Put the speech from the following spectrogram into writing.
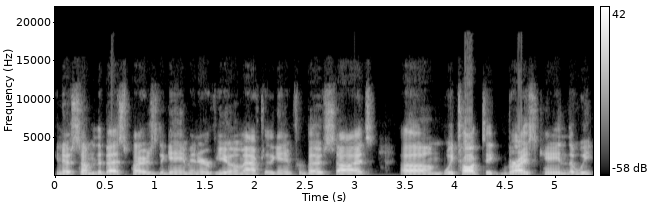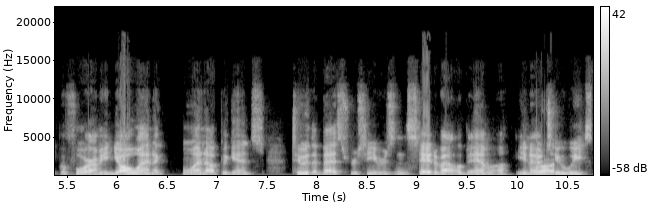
you know some of the best players of the game, interview them after the game for both sides. Um, we talked to Bryce Kane the week before. I mean, y'all went went up against two of the best receivers in the state of Alabama. You know, right. two weeks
